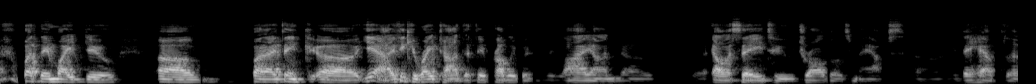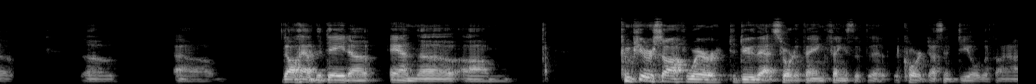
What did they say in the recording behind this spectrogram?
what they might do um, but i think uh, yeah i think you're right todd that they probably would rely on uh, LSA to draw those maps. Uh, they have the the uh, they'll have the data and the um, computer software to do that sort of thing. Things that the, the court doesn't deal with on a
